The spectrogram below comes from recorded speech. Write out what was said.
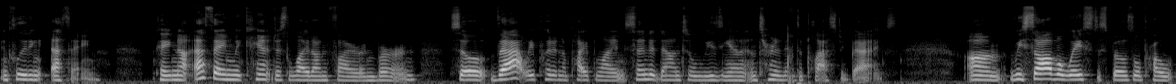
including ethane. Okay, now ethane we can't just light on fire and burn. So that we put in a pipeline, send it down to Louisiana, and turn it into plastic bags. Um, we solve a waste disposal pro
